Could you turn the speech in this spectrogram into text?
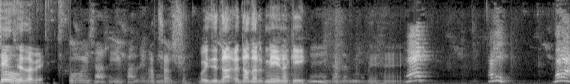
চেঞ্জ হয়ে যাবে। আচ্ছা আচ্ছা। ওই যে দাদার মেয়ে নাকি? হ্যাঁ। হ্যাঁ হ্যাঁ। এই, খালি দাঁড়া।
